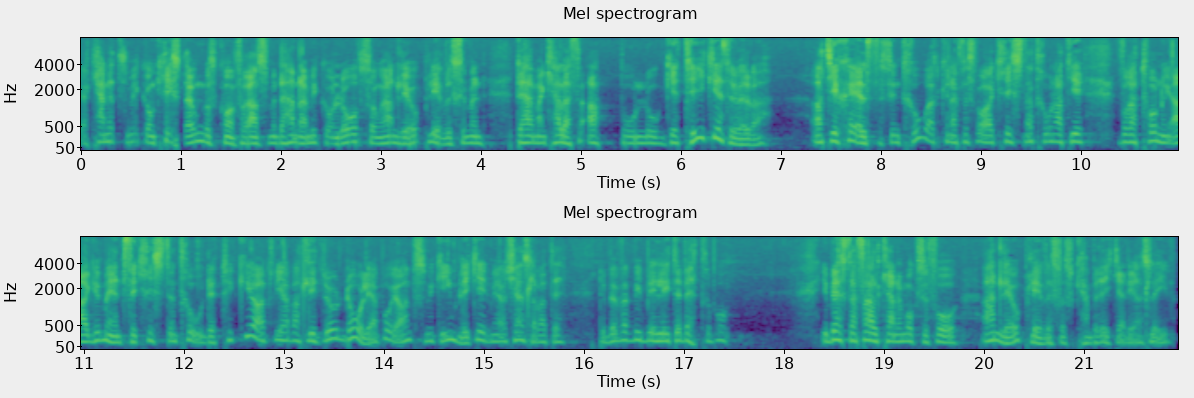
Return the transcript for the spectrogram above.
Jag kan inte så mycket om kristna ungdomskonferenser, men det handlar mycket om lovsång och andliga upplevelser. Men det här man kallar för apologetik heter det väl? Va? Att ge skäl för sin tro, att kunna försvara kristna tron, att ge våra tonåringar argument för kristen tro. Det tycker jag att vi har varit lite dåliga på. Jag har inte så mycket inblick i det, men jag har känsla av att det, det behöver vi bli lite bättre på. I bästa fall kan de också få andliga upplevelser som kan berika deras liv.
